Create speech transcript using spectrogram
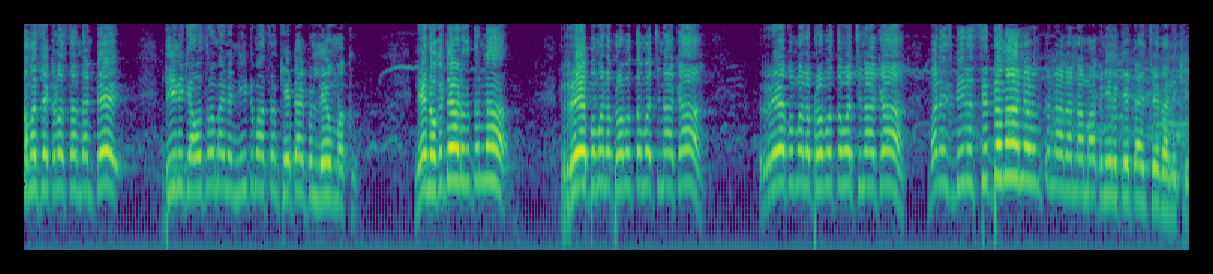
సమస్య ఎక్కడ వస్తుందంటే దీనికి అవసరమైన నీటి మాత్రం కేటాయింపులు లేవు మాకు. నేను ఒకటే అడుగుతున్నా రేపు మన ప్రభుత్వం వచ్చినాక రేపు మన ప్రభుత్వం వచ్చినాక మరి మీరు సిద్ధమా అని అడుగుతున్నానన్న మాకు నీళ్ళు కేటాయించేదానికి.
